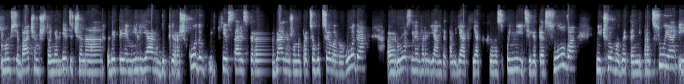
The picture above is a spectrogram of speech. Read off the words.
мы все бачым что нягледзячы на гэтыя мільярды перашкодаў якія ставяць перад нами ўжо на працягу цэлага года розныя варыянты там як як спыніць гэтае слово нічога гэта не працуе і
